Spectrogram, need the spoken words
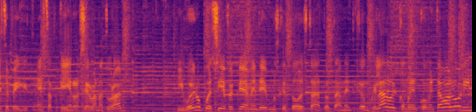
este esta pequeña reserva natural y bueno pues sí efectivamente vemos que todo está totalmente congelado y como comentaba Loli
